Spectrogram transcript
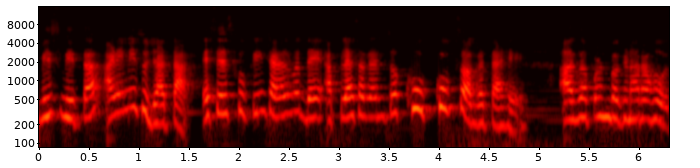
मी स्मिता आणि मी सुजाता. एस एस कुकिंग चॅनलमध्ये आपल्या सगळ्यांचं खूप खूप स्वागत आहे. आज आपण बघणार आहोत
